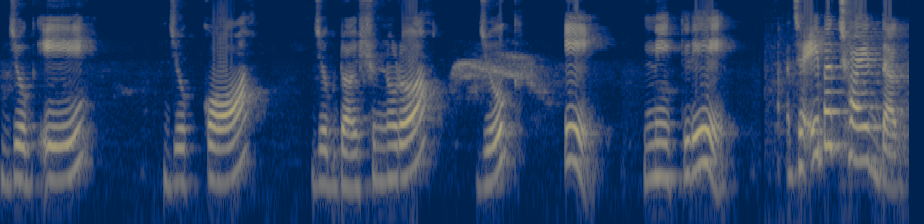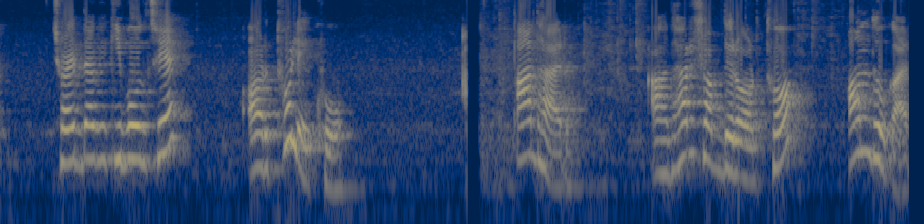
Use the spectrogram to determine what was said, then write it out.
যোগ এ, যোগ ক যোগ ডয় শূন্য র, যোগ এ নেকড়ে আচ্ছা এবার ছয়ের দাগ। ছয়ের দাগে কি বলছে? অর্থ লেখো। আধার। আধার শব্দের অর্থ অন্ধকার।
